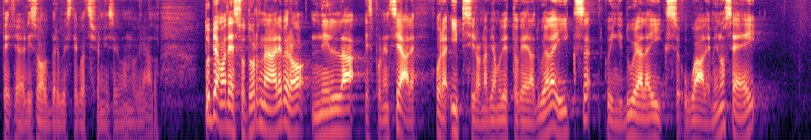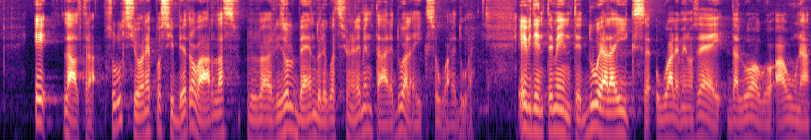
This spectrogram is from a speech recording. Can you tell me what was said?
per risolvere queste equazioni di secondo grado. Dobbiamo adesso tornare però nella esponenziale. Ora y abbiamo detto che era 2 alla x, quindi 2 alla x uguale meno 6 e l'altra soluzione è possibile trovarla risolvendo l'equazione elementare 2 alla x uguale 2. Evidentemente 2 alla x uguale meno 6 dà luogo a una,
